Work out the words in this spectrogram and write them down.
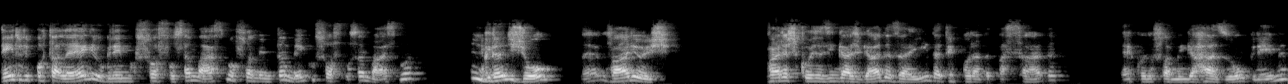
Dentro de Porto Alegre, o Grêmio com sua força máxima, o Flamengo também com sua força máxima. Um grande jogo, né? Vários, várias coisas engasgadas aí da temporada passada, né? quando o Flamengo arrasou o Grêmio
